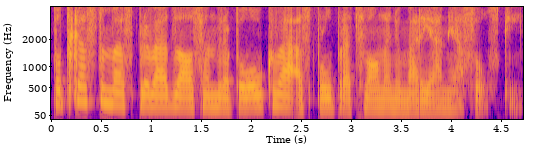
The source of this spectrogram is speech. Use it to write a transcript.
Podcastom vás prevádzala Sandra Polovková a spolupracoval na ňom Marián Jaslovský.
